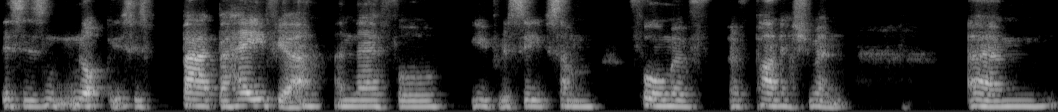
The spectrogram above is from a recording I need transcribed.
this is not, this is bad behavior, and therefore you'd receive some form of, of punishment. Um,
